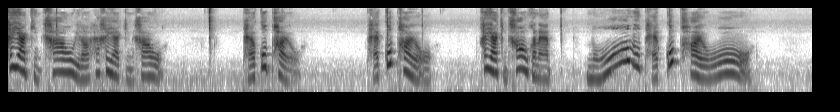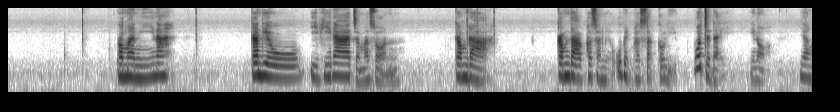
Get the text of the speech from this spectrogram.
ขยากินข้าวอีกแล้วถ้าขยากินข้าวแพ้กุพายแพ้กุพายขยากินข้าวขนาดโน้มูแพ้กุพายประมาณนี้นะ การเดียว EP หน้าจะมาสอนกำดากำดาภาษาเหนืออู้เป็นภาษาเกาหลีว่าจะได้นี่เนาะอย่าง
